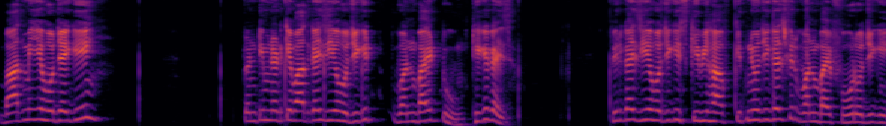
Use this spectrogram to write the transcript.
बाद में ये हो जाएगी ट्वेंटी मिनट के बाद गैस ये हो जाएगी वन बाई टू ठीक है गैस फिर गैस ये हो जाएगी इसकी भी हाफ़ कितनी हो जाएगी गैस फिर वन बाई फोर हो जाएगी।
